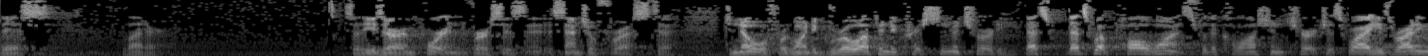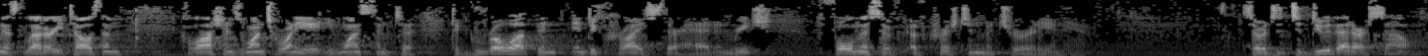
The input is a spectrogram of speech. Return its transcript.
this letter. So these are important verses, uh, essential for us to, to know if we're going to grow up into Christian maturity. That's, that's what Paul wants for the Colossian church. That's why he's writing this letter. He tells them, Colossians 1.28, he wants them to, to grow up in, into Christ, their head, and reach fullness of, of Christian maturity in him. So to, to do that ourselves,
